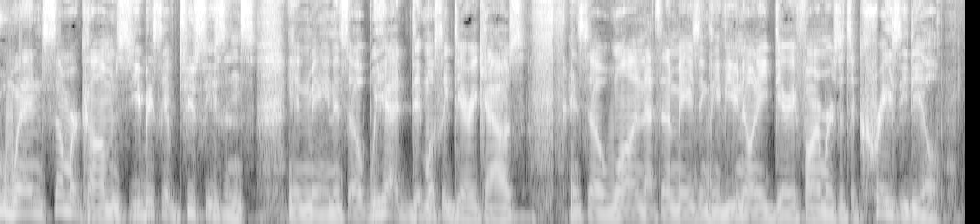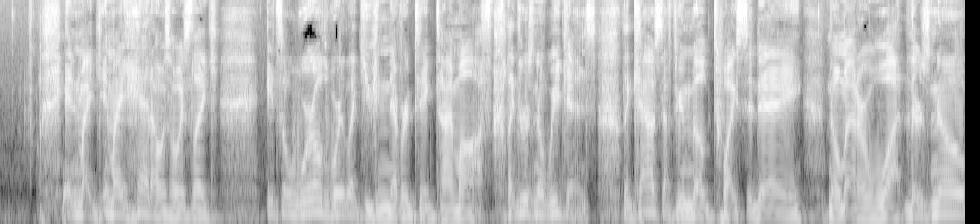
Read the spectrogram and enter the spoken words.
when summer comes, you basically have two seasons in Maine. And so we had mostly dairy cows. And so, one, that's an amazing thing. If you know any dairy farmers, it's a crazy deal in my in my head, I was always like, it's a world where like you can never take time off. Like there's no weekends. The cows have to be milked twice a day, no matter what. There's no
